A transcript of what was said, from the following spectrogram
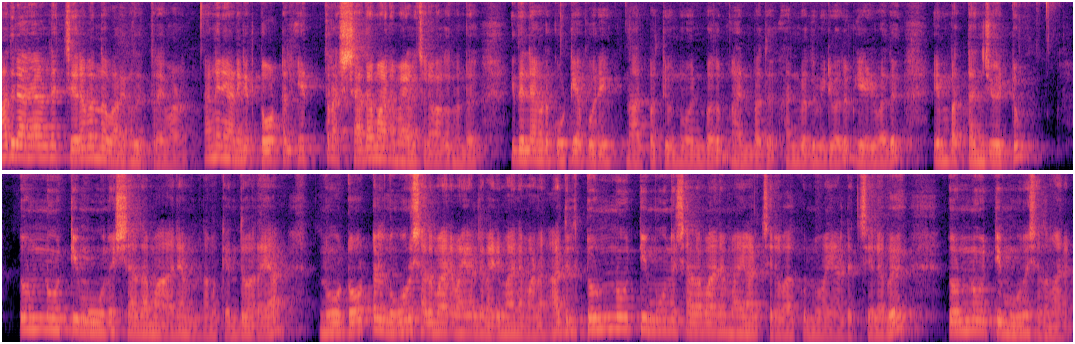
അതിൽ അയാളുടെ ചിലവെന്ന് പറയുന്നത് ഇത്രയുമാണ്. അങ്ങനെയാണെങ്കിൽ ടോട്ടൽ എത്ര ശതമാനം അയാൾ ചിലവാക്കുന്നുണ്ട്? ഇതെല്ലാം കൂടെ കൂട്ടിയാൽ പോരെ? നാൽപ്പത്തി ഒന്ന് ഒൻപതും അൻപത് അൻപതും ഇരുപതും എഴുപത് എൺപത്തഞ്ചും എട്ടും തൊണ്ണൂറ്റി മൂന്ന് ശതമാനം. നമുക്ക് എന്ത് പറയാം? നൂ ടോട്ടൽ നൂറ് ശതമാനം അയാളുടെ വരുമാനമാണ്. അതിൽ തൊണ്ണൂറ്റി മൂന്ന് ശതമാനം അയാൾ ചിലവാക്കുന്നു അയാളുടെ ചിലവ് തൊണ്ണൂറ്റി മൂന്ന് ശതമാനം.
